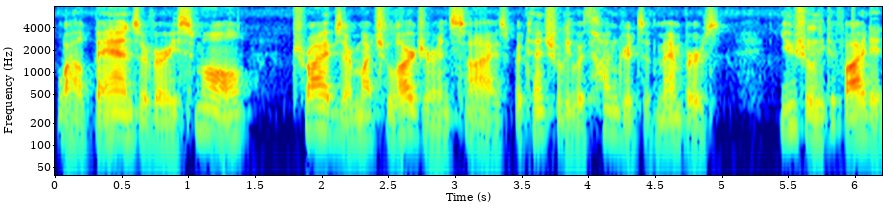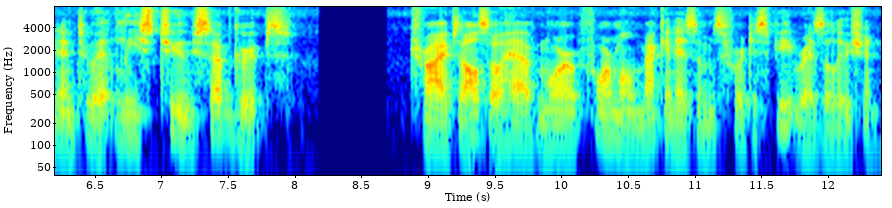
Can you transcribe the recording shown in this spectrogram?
While bands are very small, tribes are much larger in size, potentially with hundreds of members, usually divided into at least two subgroups. Tribes also have more formal mechanisms for dispute resolution,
